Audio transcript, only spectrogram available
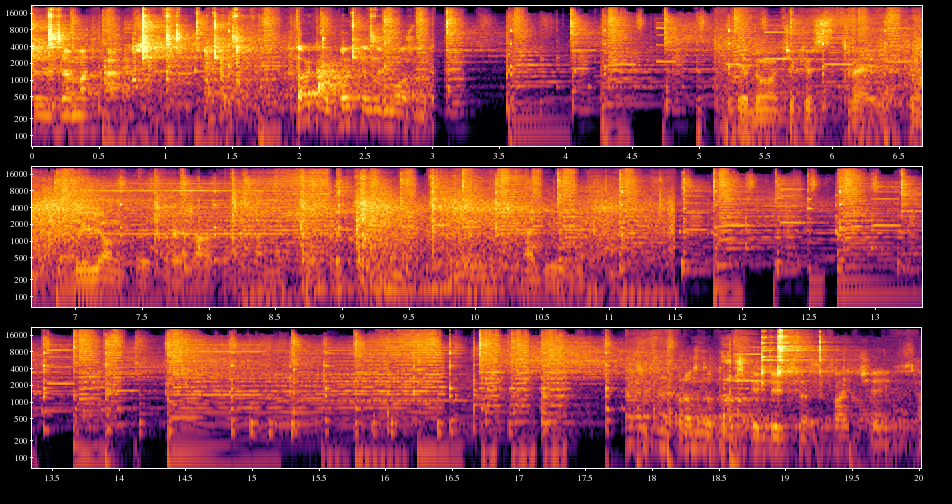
Ти замахаєш. Так робити не можна. Я думав тільки з трею, тим, клейонкою прижати, там ще прикольно. Надію. Просто трошки більше скотча і все.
